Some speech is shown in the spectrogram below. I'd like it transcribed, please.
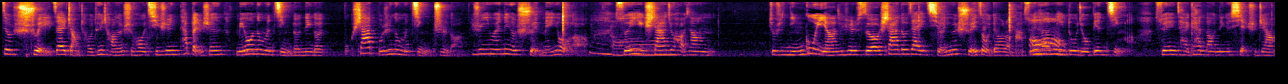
就是水在涨潮退潮的时候，其实它本身没有那么紧的那个沙不是那么紧致的，它是因为那个水没有了，所以沙就好像。就是凝固一样，就是所有沙都在一起了，因为水走掉了嘛，所以它的密度就变紧了，所以你才看到那个显是这样的。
